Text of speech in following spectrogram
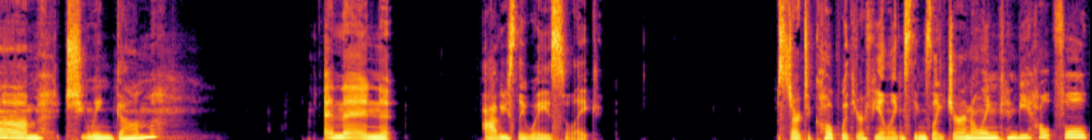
Um, chewing gum, and then obviously ways to like start to cope with your feelings. Things like journaling can be helpful.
